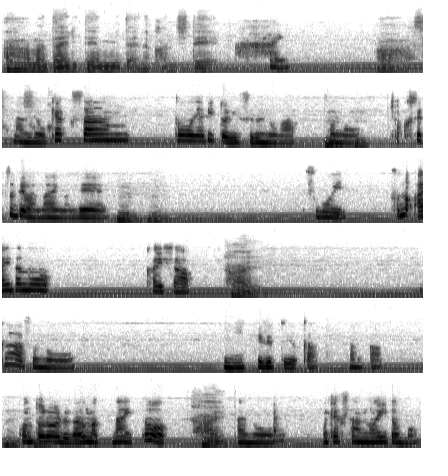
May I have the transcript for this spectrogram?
ああ、まあ代理店みたいな感じで。はい。ああ、そうなんで、お客さんとやり取りするのが、そのうん直接ではないので、うんうんすごい、その間の会社。が、その、握ってるというか、なんか、コントロールがうまくないと、はい。あの、お客さんの意図も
